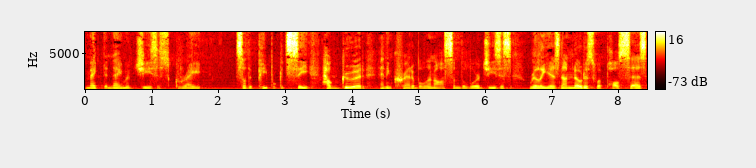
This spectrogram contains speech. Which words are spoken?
make the name of Jesus great so that people could see how good and incredible and awesome the Lord Jesus really is. Now, notice what Paul says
